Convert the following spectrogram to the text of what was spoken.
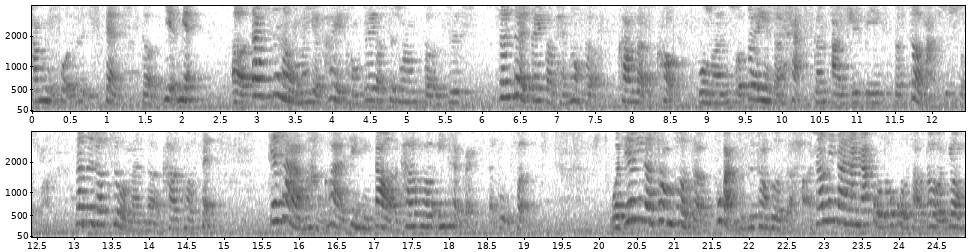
Harmony 或者是 Extend 的页面。呃，但是呢，我们也可以从这个视窗得知，针对这个 Pantone 的 color code，我们所对应的 hex 跟 RGB 的色码是什么？那这就是我们的 color process。接下来我们很快进行到了 Color Integrate 的部分。我今天一个创作者，不管是不是创作者好，相信大家应该或多或少都有用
